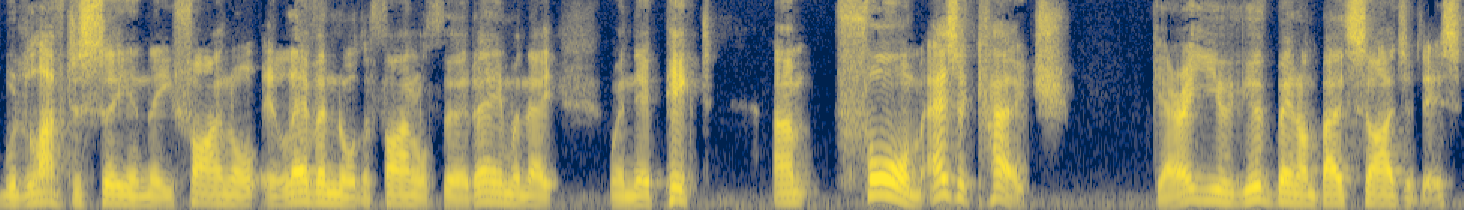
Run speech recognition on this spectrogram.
would love to see in the final eleven or the final thirteen when they when they're picked. Um, form as a coach, Gary, you, you've been on both sides of this.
